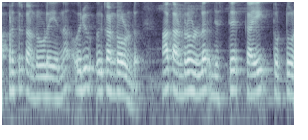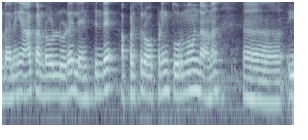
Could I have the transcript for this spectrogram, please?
അപ്പർച്ചർ കൺട്രോൾ ചെയ്യുന്ന ഒരു ഒരു കൺട്രോളുണ്ട്. ആ കൺട്രോളിൽ ജസ്റ്റ് കൈ തൊട്ടുകൊണ്ട് അല്ലെങ്കിൽ ആ കൺട്രോളിലൂടെ ലെൻസിന്റെ അപ്പർച്ചർ ഓപ്പണിംഗ് തുറന്നുകൊണ്ടാണ് ഈ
